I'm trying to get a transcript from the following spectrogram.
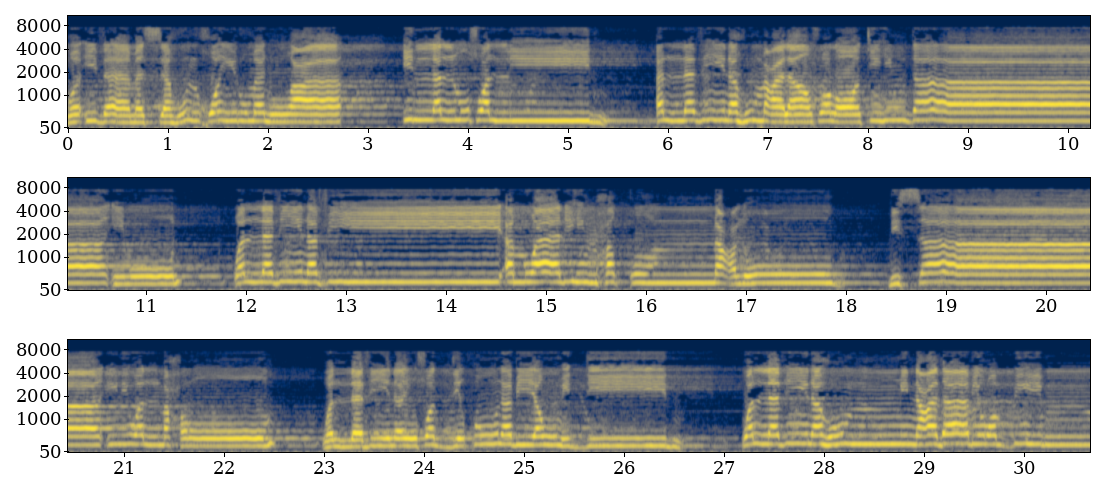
وإذا مسه الخير منوعا إلا المصلين الذين هم على صلاتهم دائمون والذين في أموالهم حق معلوم للسائل والمحروم والذين يصدقون بيوم الدين والذين هم من عذاب ربهم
